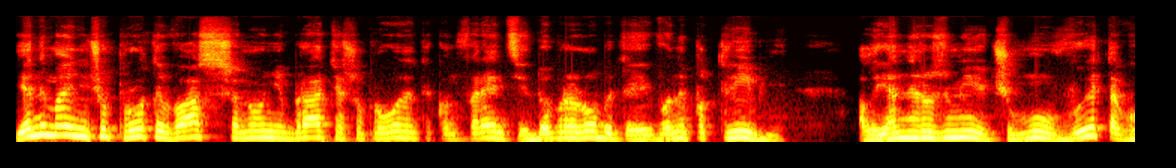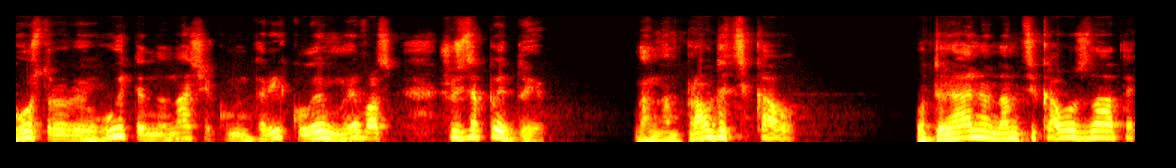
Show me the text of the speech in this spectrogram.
Я не маю нічого проти вас, шановні браття, що проводите конференції. Добре робите, вони потрібні. Але я не розумію, чому ви так гостро реагуєте на наші коментарі, коли ми вас щось запитуємо. А нам правда цікаво. От реально нам цікаво знати,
